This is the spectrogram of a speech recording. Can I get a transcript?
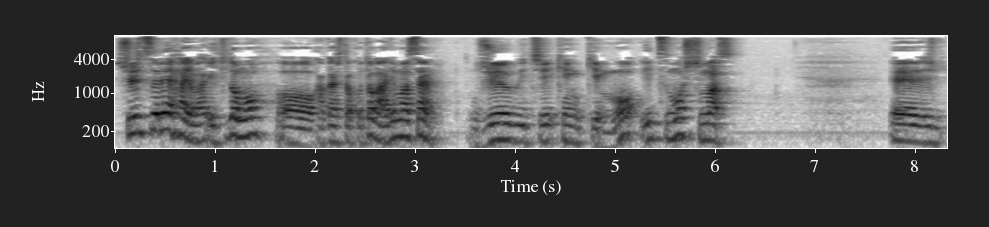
手術礼拝は一度も欠かしたことがありません。十一献金もいつもします。えー、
